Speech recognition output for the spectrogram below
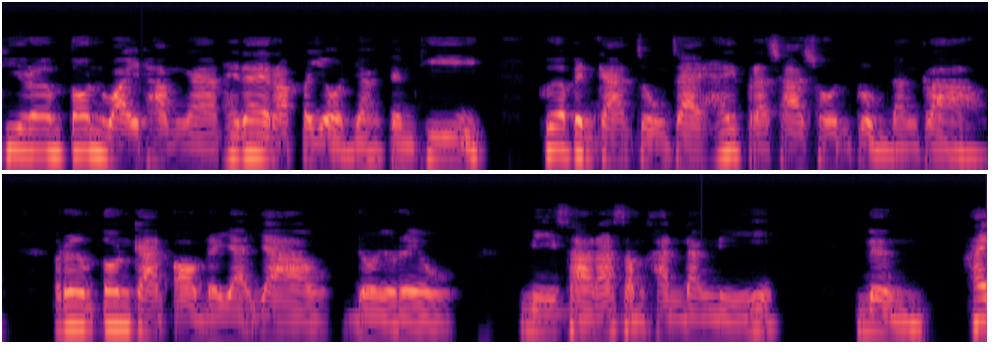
ที่เริ่มต้นวัยทำงานให้ได้รับประโยชน์อย่างเต็มที่ เพื่อเป็นการจูงใจให้ประชาชนกลุ่มดังกล่าว เริ่มต้นการออมระยะยาวโดยเร็ว มีสาระสำคัญดังนี้ 1. ให้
